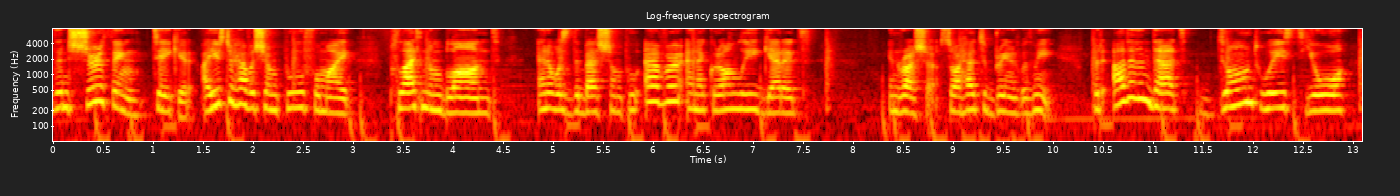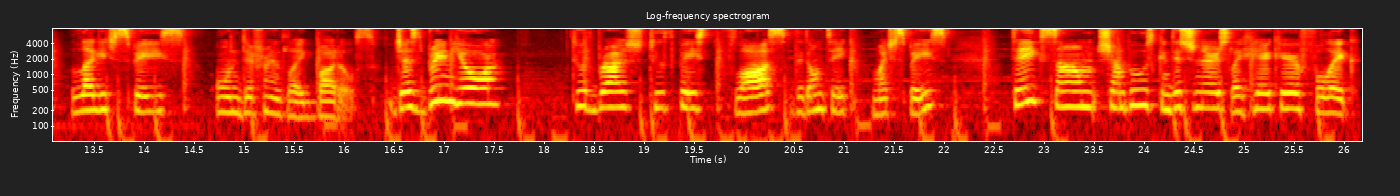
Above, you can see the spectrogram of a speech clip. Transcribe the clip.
then sure thing, take it. I used to have a shampoo for my platinum blonde and it was the best shampoo ever and I could only get it in Russia, so I had to bring it with me. But other than that, don't waste your luggage space on different like bottles. Just bring your toothbrush, toothpaste, floss, they don't take much space. Take some shampoos, conditioners, like hair care for like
